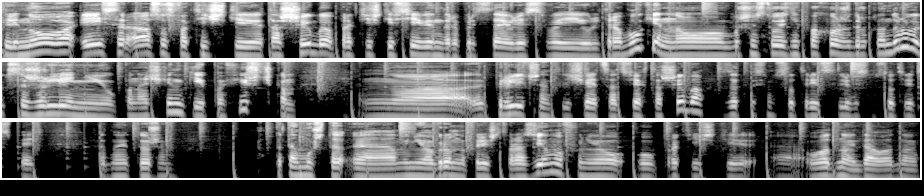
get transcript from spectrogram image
Lenovo, Acer, Asus, фактически Toshiba, практически все вендоры представили свои ультрабуки, но большинство из них похожи друг на друга, к сожалению, по начинке и по фишечкам. Но прилично отличается от всех Toshiba Z830 или 835, одно и то же. Потому что э, у нее огромное количество разъемов, у нее у практически э, у одной, да, у одной,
